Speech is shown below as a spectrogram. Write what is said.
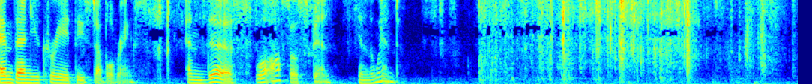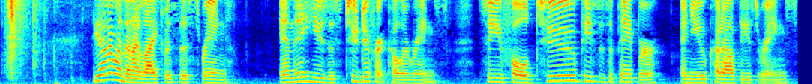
And then you create these double rings. And this will also spin in the wind. The other one that I liked was this ring. And it uses two different color rings. So you fold two pieces of paper and you cut out these rings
